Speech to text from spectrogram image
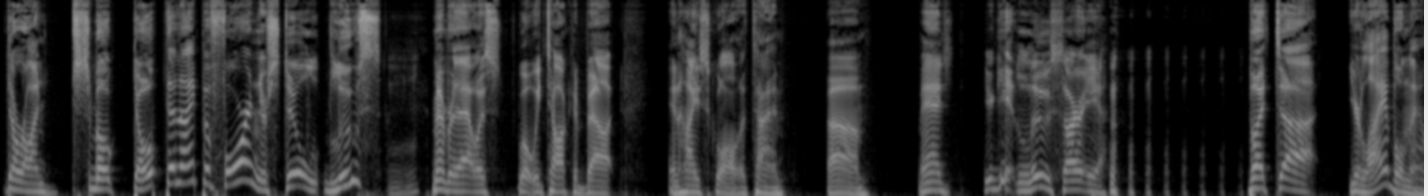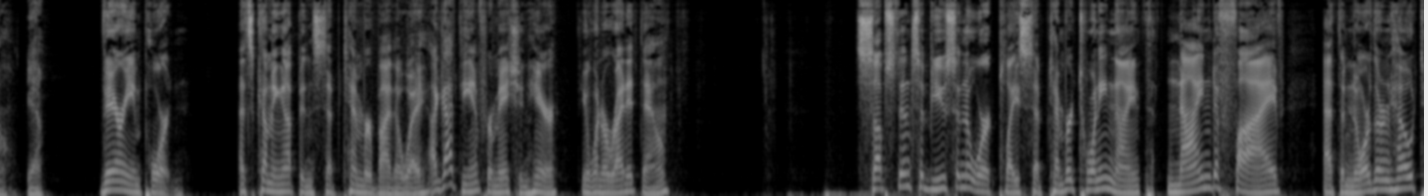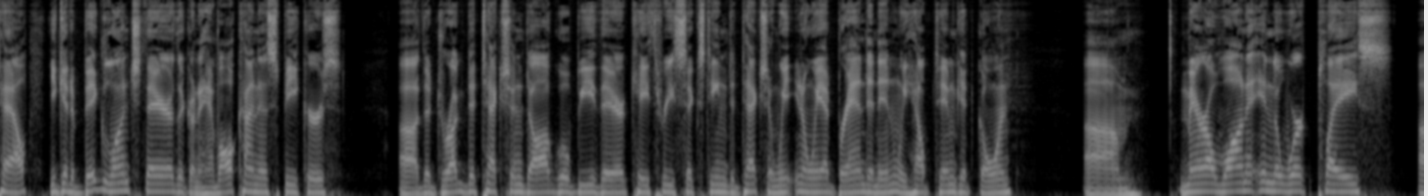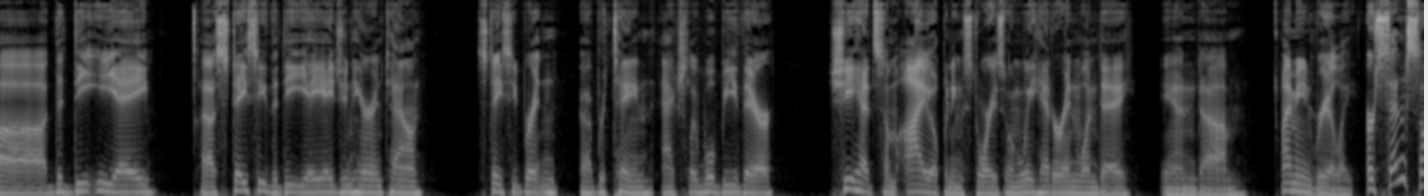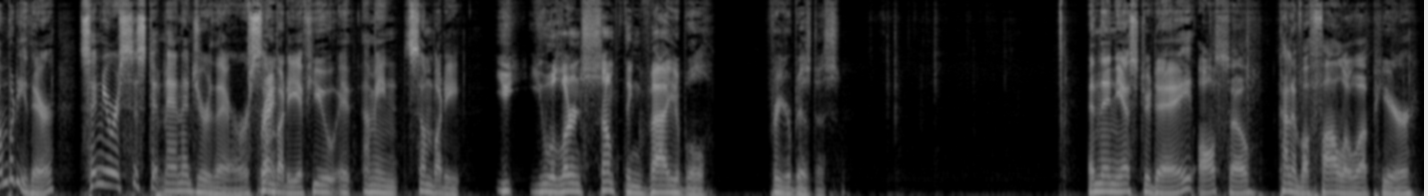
they're on smoked dope the night before, and they're still loose. Remember that was what we talked about in high school all the time. Um, man, you're getting loose, aren't you? but uh, you're liable now. Yeah. Very important. That's coming up in September, by the way. I got the information here if you want to write it down. Substance abuse in the workplace, September 29th, 9 to 5 at the Northern Hotel. You get a big lunch there. They're going to have all kind of speakers. Uh, the drug detection dog will be there. K316 detection. We, you know, we had Brandon in. We helped him get going. Um, marijuana in the workplace. Uh, the DEA. Uh, Stacy, the DEA agent here in town, Stacy Britton, uh, Brittain, actually will be there. She had some eye-opening stories when we had her in one day, and um, I mean, really, or send somebody there. Send your assistant manager there, or somebody. If you, if, I mean, somebody. You you will learn something valuable for your business. And then yesterday, also kind of a follow-up here.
